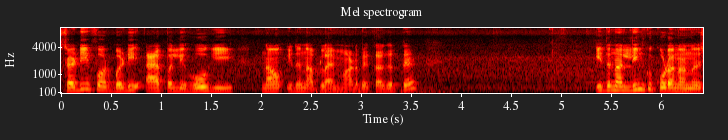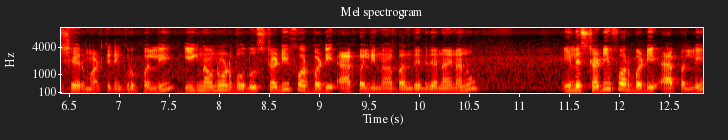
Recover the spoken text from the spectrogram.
study for buddy ಆ್ಯಪಲ್ಲಿ ಹೋಗಿ ನಾವು ಇದನ್ನು ಅಪ್ಲೈ ಮಾಡಬೇಕಾಗತ್ತೆ. ಇದನ್ನು ಲಿಂಕ್ ಕೂಡ ನಾನು ಶೇರ್ ಮಾಡ್ತೀನಿ ಗ್ರೂಪಲ್ಲಿ ಈಗ ನಾವು ನೋಡ್ಬೋದು ಸ್ಟಡಿ ಫಾರ್ ಬಡಿ ಆ್ಯಪಲ್ಲಿ ನಾ ಬಂದಿದ್ದೇನೆ ನಾನು? ಇಲ್ಲಿ ಸ್ಟಡಿ ಫಾರ್ ಬಡಿ ಆ್ಯಪಲ್ಲಿ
